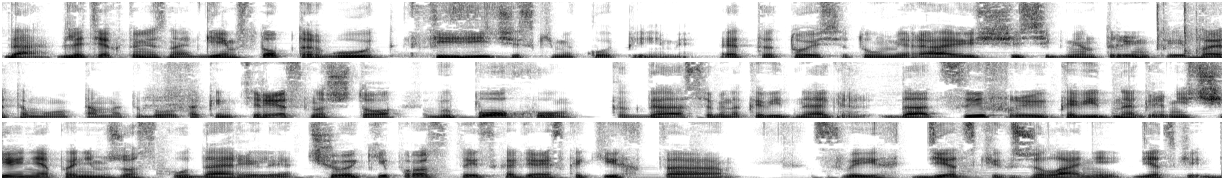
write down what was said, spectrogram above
Да, для тех, кто не знает, GameStop торгует физическими копиями. Это, то есть, это умирающий сегмент рынка, и поэтому там это было так интересно, что в эпоху, когда особенно ковидные да, цифры ковидные ограничения по ним жестко ударили. Чуваки просто, исходя из каких-то своих детских желаний, детских,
